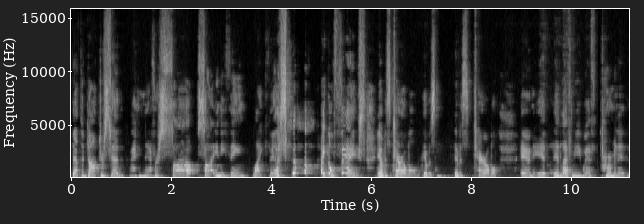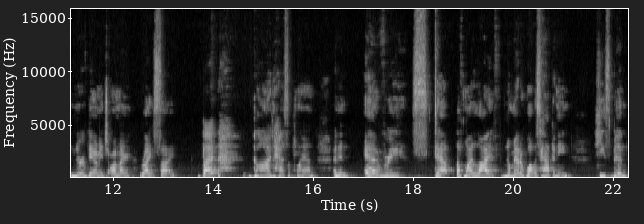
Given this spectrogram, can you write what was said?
that the doctor said, I never saw, saw anything like this. I go, thanks. It was terrible. It was, it was terrible. And it, it left me with permanent nerve damage on my right side. But God has a plan. And in every step of my life, no matter what was happening, He's been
